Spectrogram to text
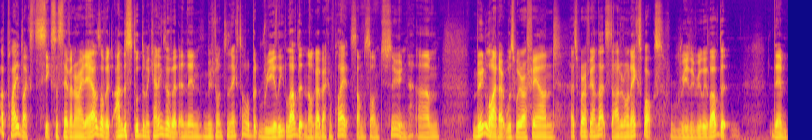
I played like six or seven or eight hours of it, understood the mechanics of it, and then moved on to the next title. But really loved it, and I'll go back and play it sometime soon. Um, Moonlighter was where I found. That's where I found that. Started on Xbox. Really, really loved it. Then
